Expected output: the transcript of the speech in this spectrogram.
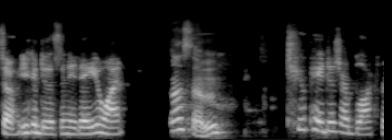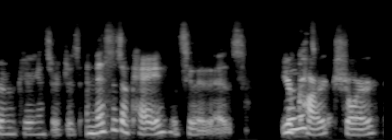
So you can do this any day you want. Awesome. Two pages are blocked from appearing in searches, and this is okay. Let's see what it is. Your Oh, cart, sure.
